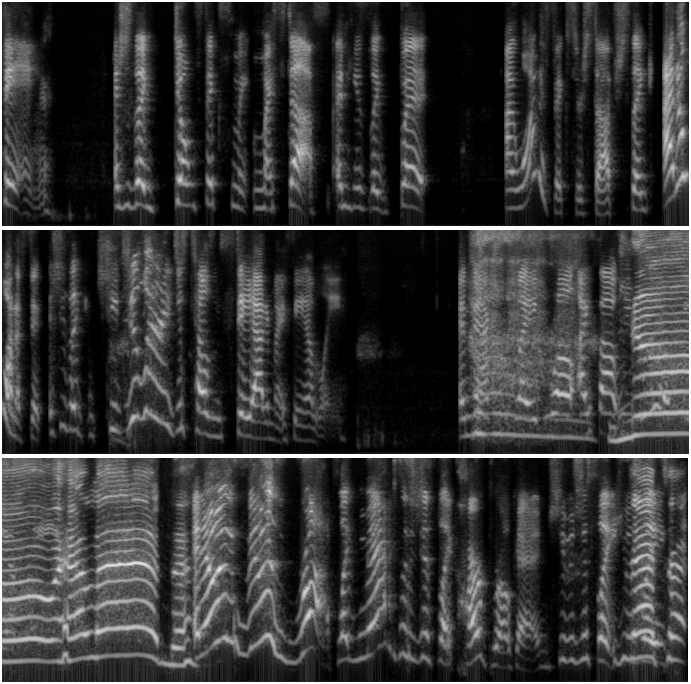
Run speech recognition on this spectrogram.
thing. And she's like, "Don't fix my, my stuff." And he's like, "But I want to fix her stuff. She's like, I don't want to fix. She's like, she literally just tells him, stay out of my family. And Max was like, well, I thought we no, Helen. And it was it was rough. Like Max was just like heartbroken. She was just like he was That's like,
